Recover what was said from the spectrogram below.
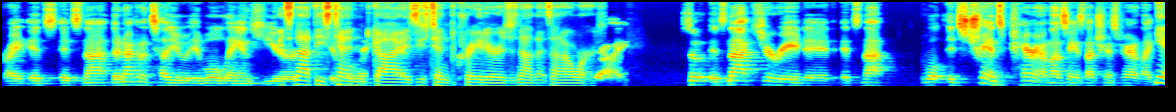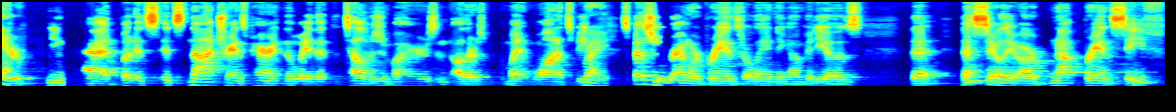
right? It's it's not they're not going to tell you it will land here. It's not these ten guys, these ten creators. It's not that's not how it works. Right. So it's not curated. It's not well. It's transparent. I'm not saying it's not transparent. Like yeah. they're being bad, but it's it's not transparent in the way that the television buyers and others might want it to be. Right. Especially around where brands are landing on videos that necessarily are not brand safe,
